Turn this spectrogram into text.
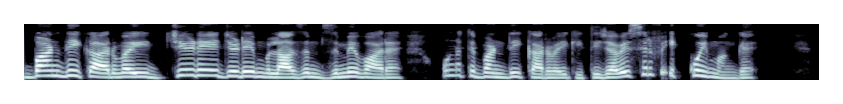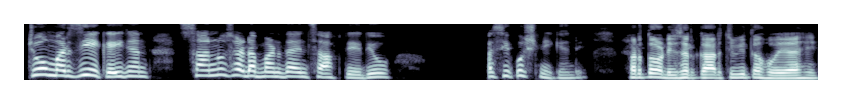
ਬਣਦੀ ਕਾਰਵਾਈ ਜਿਹੜੇ ਜਿਹੜੇ ਮੁਲਾਜ਼ਮ ਜ਼ਿੰਮੇਵਾਰ ਹੈ, ਉਹਨਾਂ ਤੇ ਬਣਦੀ ਕਾਰਵਾਈ ਕੀਤੀ ਜਾਵੇ, ਸਿਰਫ ਇੱਕੋ ਹੀ ਮੰਗ ਹੈ। ਜੋ ਮਰਜ਼ੀ ਇਹ ਕਹੀ ਜਾਣ, ਸਾਨੂੰ ਸਾਡਾ ਬਣਦਾ ਇਨਸਾਫ ਦੇ ਦਿਓ, ਅਸੀਂ ਕੁਝ ਨਹੀਂ ਕਹਿੰਦੇ। ਪਰ ਤੁਹਾਡੀ ਸਰਕਾਰ 'ਚ ਵੀ ਤਾਂ ਹੋਇਆ ਇਹ।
